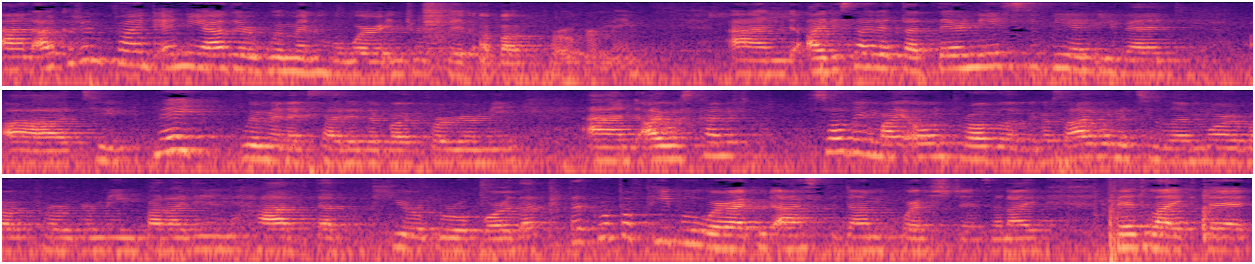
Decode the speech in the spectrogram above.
and I couldn't find any other women who were interested about programming. And I decided that there needs to be an event uh, to make women excited about programming. And I was kind of solving my own problem because I wanted to learn more about programming, but I didn't have that peer group or that, that group of people where I could ask the dumb questions. And I felt like the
